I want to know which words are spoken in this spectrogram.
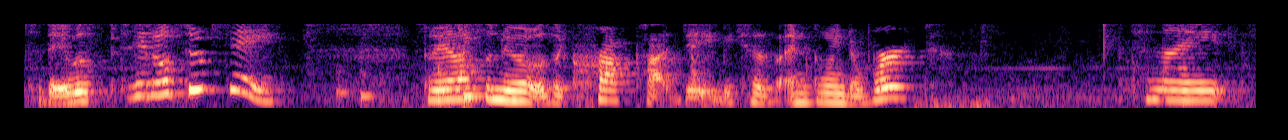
Today was potato soup day. But I also knew it was a crock pot day because I'm going to work tonight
